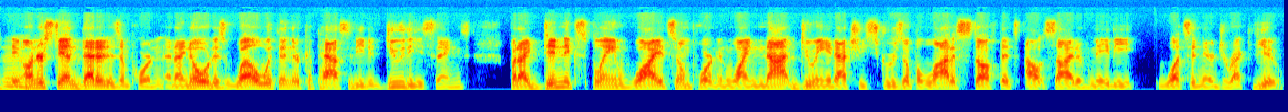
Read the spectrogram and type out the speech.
Mm. They understand that it is important, and I know it is well within their capacity to do these things, but I didn't explain why it's so important and why not doing it actually screws up a lot of stuff that's outside of maybe what's in their direct view.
